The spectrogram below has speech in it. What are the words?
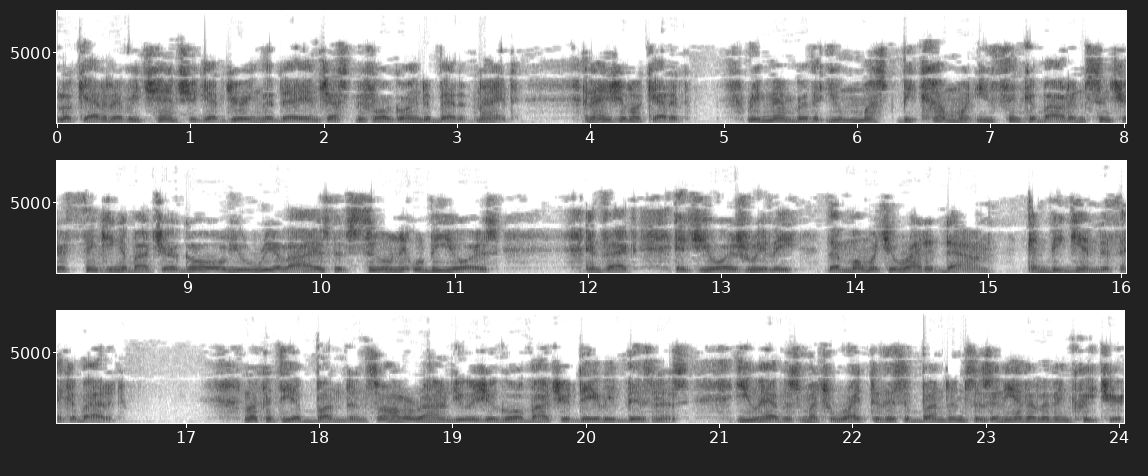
Look at it every chance you get during the day and just before going to bed at night. And as you look at it, remember that you must become what you think about, and since you're thinking about your goal, you realize that soon it will be yours. In fact, it's yours really the moment you write it down and begin to think about it. Look at the abundance all around you as you go about your daily business. You have as much right to this abundance as any other living creature.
